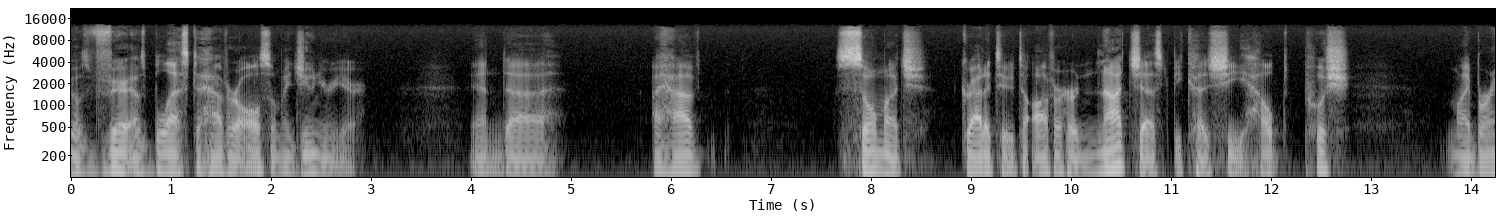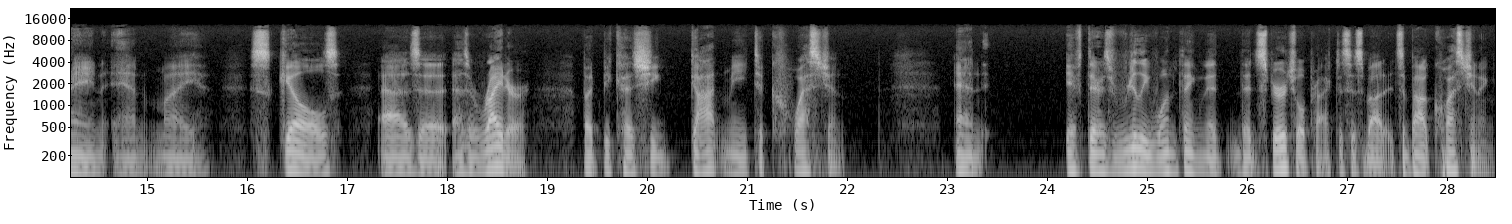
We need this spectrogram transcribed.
I was very, I was blessed to have her also my junior year, and uh, I have so much gratitude to offer her, not just because she helped push my brain and my skills as a as a writer, but because she got me to question. And if there's really one thing that that spiritual practice is about, it's about questioning.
